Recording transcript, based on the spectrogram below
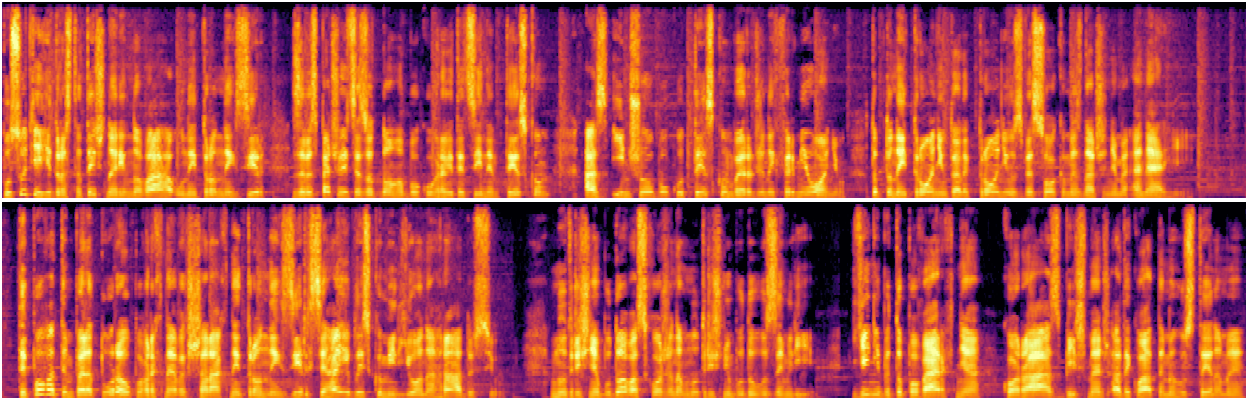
По суті, гідростатична рівновага у нейтронних зір забезпечується з одного боку гравітаційним тиском, а з іншого боку тиском вироджених ферміонів, тобто нейтронів та електронів з високими значеннями енергії. Типова температура у поверхневих шарах нейтронних зір сягає близько мільйона градусів. Внутрішня будова схожа на внутрішню будову Землі. Є нібито поверхня, кора з більш-менш адекватними густинами,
